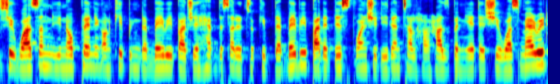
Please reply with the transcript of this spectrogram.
she wasn't you know planning on keeping the baby but she have decided to keep the baby. But at this point she didn't tell her husband yet that she was married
